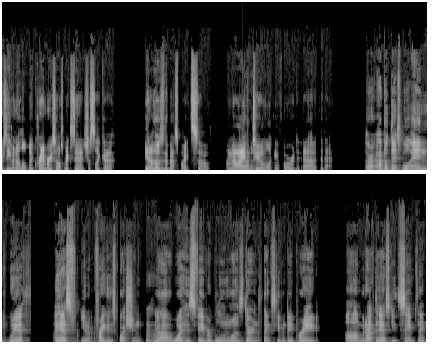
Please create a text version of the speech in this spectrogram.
there's even a little bit of cranberry sauce mixed in. It's just like a, you know, those are the best bites. So I'm, I am too. I'm looking forward uh, to that. All right. How about this? We'll end with I asked you know Frankie this question, Mhm. uh, what his favorite balloon was during the Thanksgiving Day parade. Uh, I'm gonna have to ask you the same thing.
